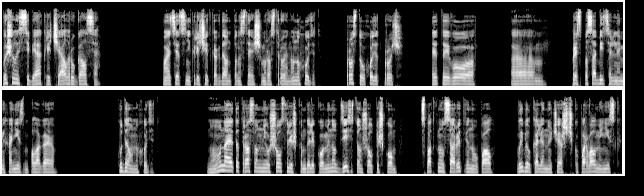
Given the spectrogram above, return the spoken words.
Вышел из себя, кричал, ругался. Мой отец не кричит, когда он по-настоящему расстроен. Он уходит. Просто уходит прочь. Это его... Эм, приспособительный механизм, полагаю. Куда он уходит? Ну, на этот раз он не ушел слишком далеко. Минут десять он шел пешком. Споткнулся о рытвину, упал. Выбил коленную чашечку, порвал миниск.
